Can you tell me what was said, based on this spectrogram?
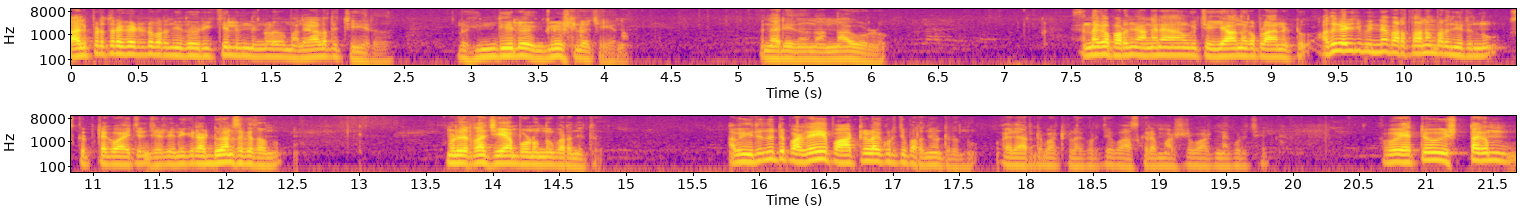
താല്പര്യത്തോടെ കേട്ടിട്ട് പറഞ്ഞു ഇതൊരിക്കലും നിങ്ങൾ മലയാളത്തിൽ ചെയ്യരുത്. ഹിന്ദിയിലോ ഇംഗ്ലീഷിലോ ചെയ്യണം. എന്നാലേ ഇത് നന്നാവുകയുള്ളൂ എന്നൊക്കെ പറഞ്ഞു അങ്ങനെ നമുക്ക് ചെയ്യാമെന്നൊക്കെ പ്ലാൻ ഇട്ടു. അത് കഴിഞ്ഞ് പിന്നെ വർത്തമാനം പറഞ്ഞിരുന്നു. സ്ക്രിപ്റ്റൊക്കെ വായിച്ചതിന് ശേഷം എനിക്കൊരു അഡ്വാൻസ് ഒക്കെ തന്നു. നമ്മൾ ഇറങ്ങാൻ ചെയ്യാൻ പോകണമെന്ന് പറഞ്ഞിട്ട്. അപ്പോൾ ഇരുന്നിട്ട് പഴയ പാട്ടുകളെക്കുറിച്ച് പറഞ്ഞുകൊണ്ടിരുന്നു. വയലാറിന്റെ പാട്ടുകളെക്കുറിച്ച് ഭാസ്കരൻ മാഷ്ടർ പാട്ടിനെക്കുറിച്ച്. അപ്പോൾ ഏറ്റവും ഇഷ്ടം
